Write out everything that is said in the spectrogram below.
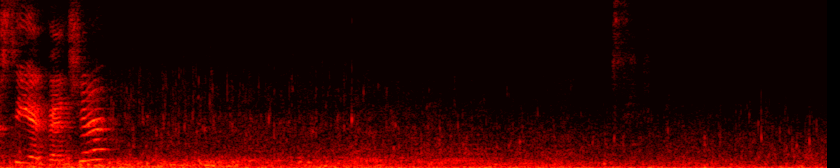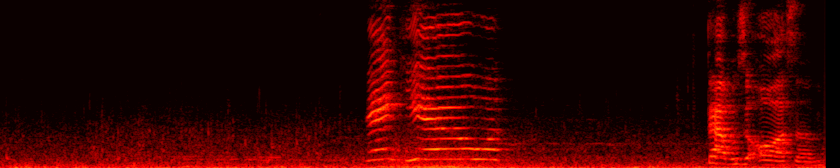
undersea adventure? Thank you! That was awesome.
